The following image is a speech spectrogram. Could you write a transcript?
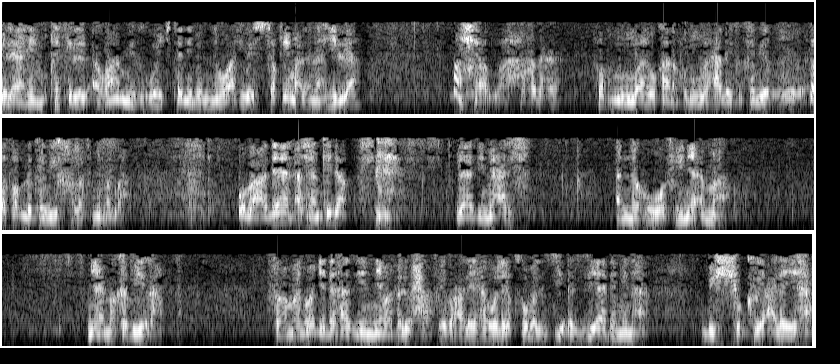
إلى أن يمتثل الأوامر ويجتنب النواهي ويستقيم على نهج الله ما شاء الله. فضل الله وكان فضل الله عليك كبير ده فضل كبير خلف من الله. وبعدين عشان كده لازم يعرف أنه هو في نعمة نعمة كبيرة. فمن وجد هذه النعمة فليحافظ عليها وليطلب الزيادة منها. بالشكر عليها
